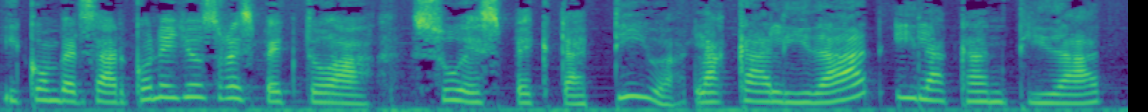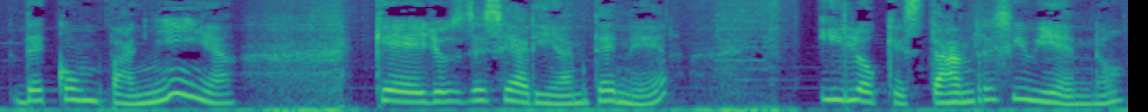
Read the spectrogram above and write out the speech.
y conversar con ellos respecto a su expectativa, la calidad y la cantidad de compañía que ellos desearían tener y lo que están recibiendo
